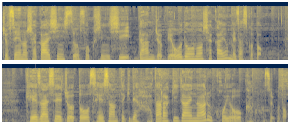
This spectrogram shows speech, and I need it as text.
女性の社会進出を促進し男女平等の社会を目指すこと。経済成長と生産的で働きがいのある雇用を確保すること。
